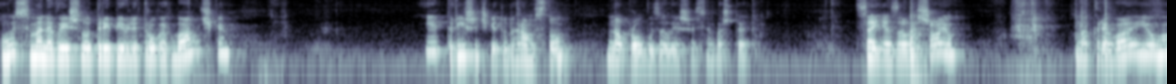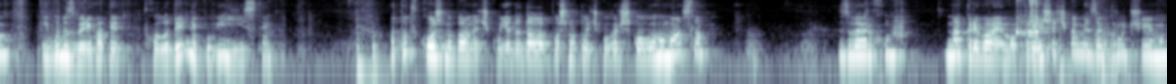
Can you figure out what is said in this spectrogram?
Ось в мене вийшло 3 півлітрових баночки. І трішечки тут грам 100 на пробу залишився паштет. Це я залишаю, накриваю його і буду зберігати в холодильнику і їсти. А тут в кожну баночку я додала по шматочку вершкового масла зверху. Накриваємо кришечками, закручуємо.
